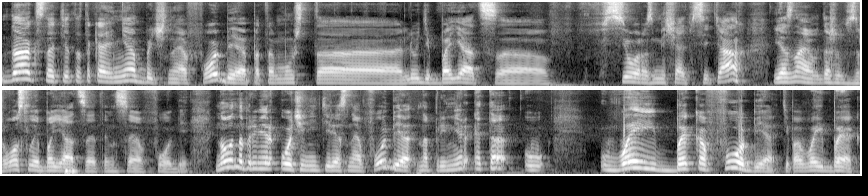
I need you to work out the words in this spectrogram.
Да, кстати, это такая необычная фобия, потому что люди боятся все размещать в сетях. Я знаю, даже взрослые боятся этой НС-фобии. Но вот, например, очень интересная фобия, например, это вейбекофобия, типа wayback.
